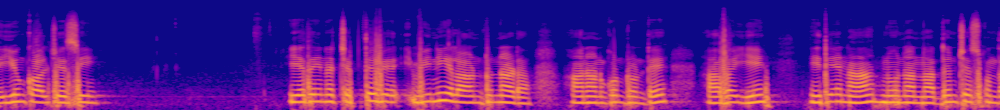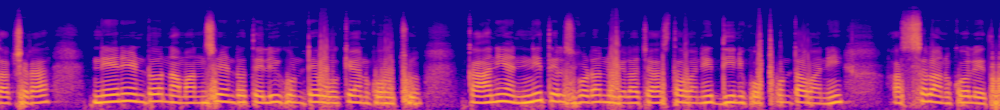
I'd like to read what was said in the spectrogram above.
దెయ్యం కాల్ చేసి ఏదైనా చెప్తే విని ఇలా అంటున్నాడా? అని అనుకుంటుంటే అబ్బాయి ఇదేనా? నువ్వు నన్ను అర్థం చేసుకుంది అక్షర? నేనేంటో నా మనసు ఏంటో తెలియకుంటే ఓకే అనుకోవచ్చు. కానీ అన్నీ తెలుసు కూడా నువ్వు ఇలా చేస్తావని దీనికి ఒప్పుకుంటావని అస్సలు అనుకోలేదు.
